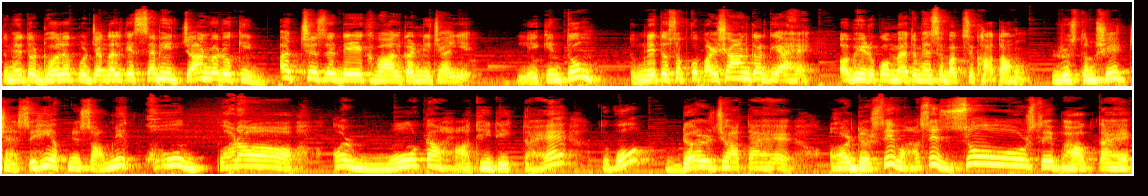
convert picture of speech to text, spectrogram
तुम्हें तो ढोलकपुर जंगल के सभी जानवरों की अच्छे से देखभाल करनी चाहिए। लेकिन तुम, तुमने तो सबको परेशान कर दिया है। अभी रुको, मैं तुम्हें सबक सिखाता हूँ। रुस्तम शेर जैसे ही अपने सामने खूब बड़ा और मोटा हाथी देखता है तो वो डर जाता है और डर से वहाँ से ज़ोर से भागता है।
